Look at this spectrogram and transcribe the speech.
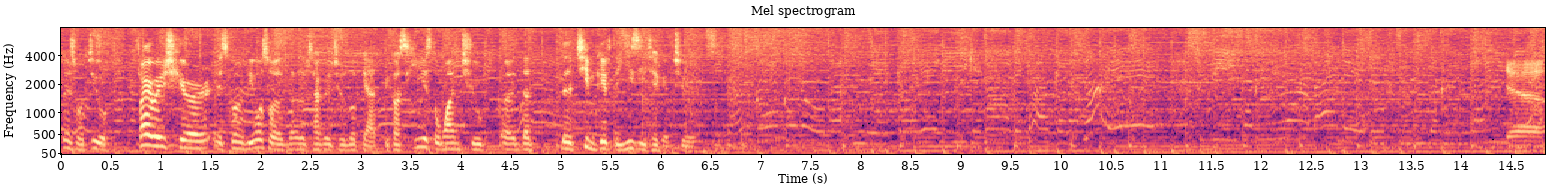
players will do. Fiery Rage here is going to be also another target to look at because he is the one to uh, that the team gave the easy ticket to. Yeah.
